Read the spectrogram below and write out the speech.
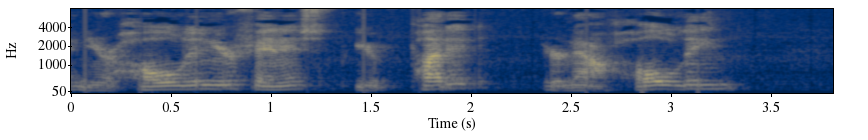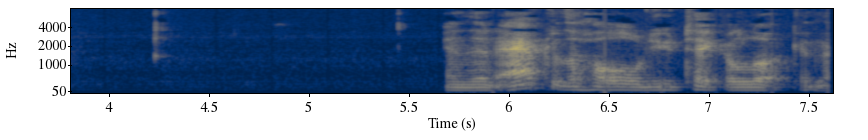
and you're holding your finish. You're putted you're now holding. And then after the hold, you take a look and,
